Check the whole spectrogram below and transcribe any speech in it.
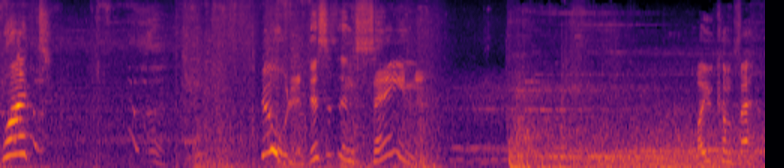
What? Dude, this is insane. Why you come fast?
